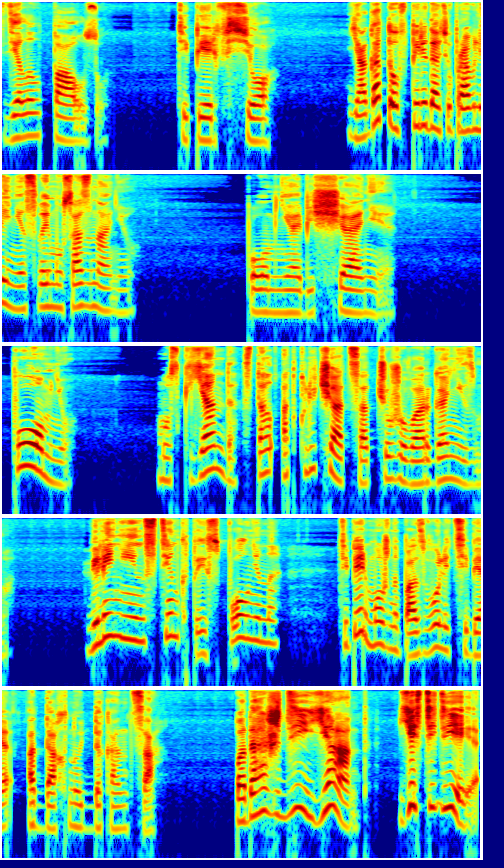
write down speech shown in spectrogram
сделал паузу. Теперь все. Я готов передать управление своему сознанию. Помни обещание. Помню. Мозг Янда стал отключаться от чужого организма. Веление инстинкта исполнено. Теперь можно позволить себе отдохнуть до конца. Подожди, Янд! Есть идея!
